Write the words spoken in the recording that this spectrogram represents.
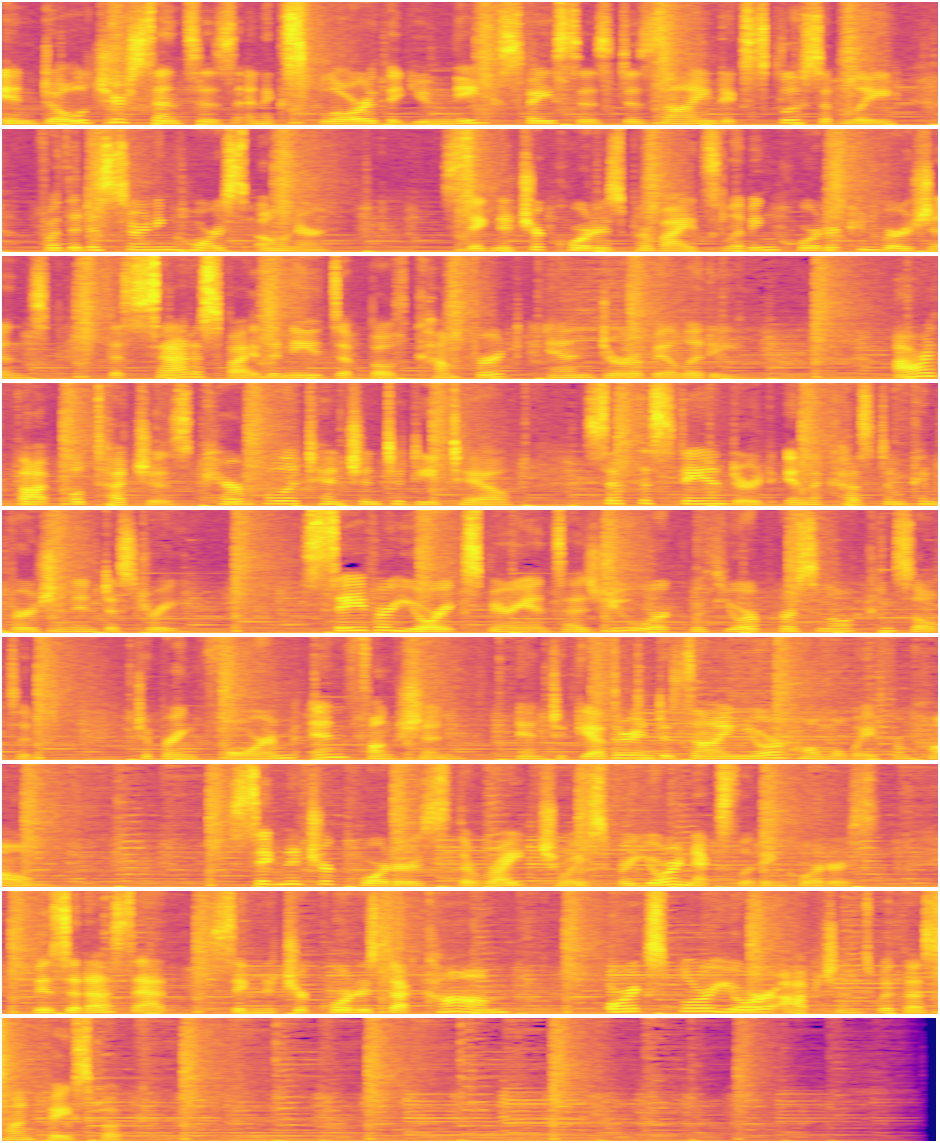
Indulge your senses and explore the unique spaces designed exclusively for the discerning horse owner. Signature Quarters provides living quarter conversions that satisfy the needs of both comfort and durability. Our thoughtful touches, careful attention to detail, set the standard in the custom conversion industry. Savor your experience as you work with your personal consultant to bring form and function and together and design your home away from home. Signature Quarters, the right choice for your next living quarters. Visit us at signaturequarters.com or explore your options with us on Facebook.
